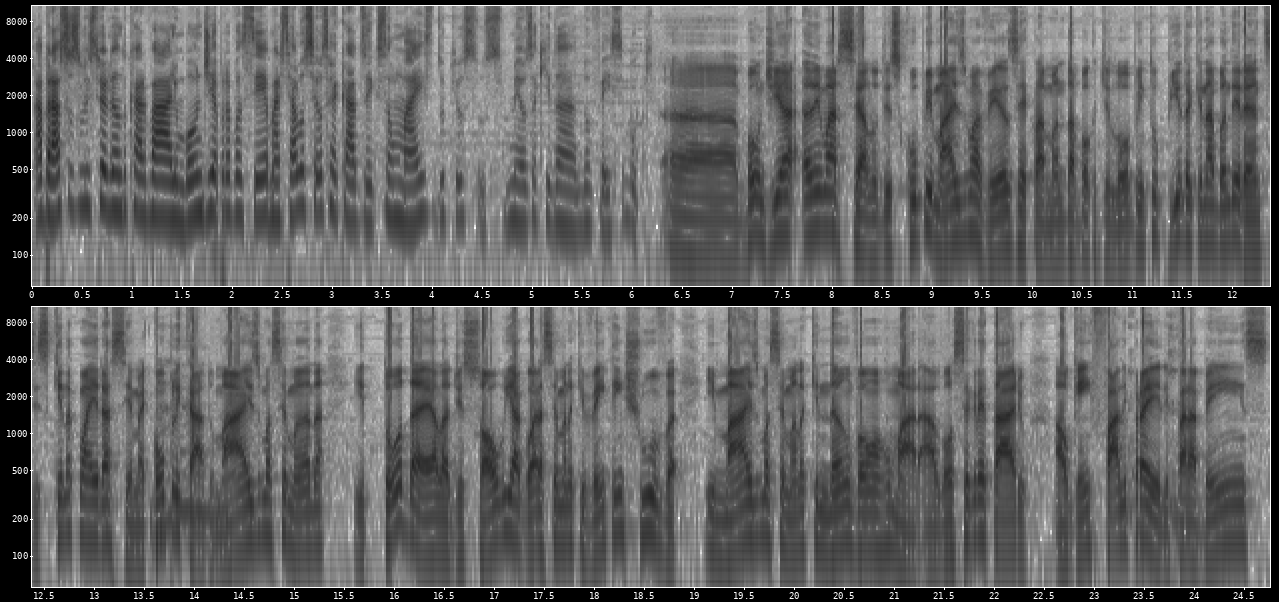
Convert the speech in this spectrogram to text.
Abraços, Luiz Fernando Carvalho. Um bom dia para você. Marcelo, seus recados aí, que são mais do que os, os meus aqui da, do Facebook. Uh, bom dia, Ana e Marcelo. Desculpe mais uma vez reclamando da boca de lobo entupida aqui na Bandeirantes, esquina com a Iracema. É complicado. Ah. Mais uma semana e toda ela de sol. E agora, semana que vem, tem chuva. E mais uma semana que não vão arrumar. Alô, secretário. Alguém fale para ele. Parabéns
